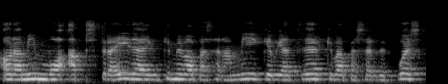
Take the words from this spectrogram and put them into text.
ahora mismo abstraída en qué me va a pasar a mí, qué voy a hacer, qué va a pasar después,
